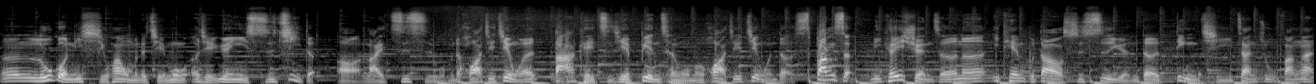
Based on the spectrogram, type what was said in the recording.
嗯，如果你喜欢我们的节目，而且愿意实际的啊来支持我们的华尔街见闻，大家可以直接变成我们华尔街见闻的 sponsor。你可以选择呢一天不到十四元的定期赞助方案，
